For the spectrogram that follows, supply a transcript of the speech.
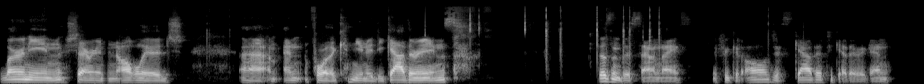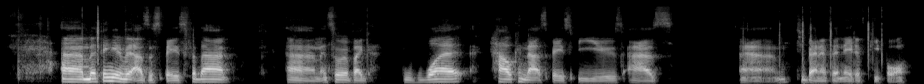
learning, sharing knowledge, um, and for the community gatherings. Doesn't this sound nice? If we could all just gather together again. Um, but thinking of it as a space for that, um, and sort of like what, how can that space be used as um, to benefit Native people?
